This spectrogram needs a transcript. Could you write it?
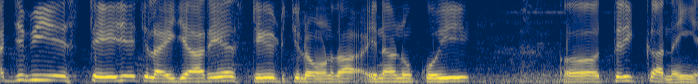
ਅੱਜ ਵੀ ਇਹ ਸਟੇਜ ਚਲਾਈ ਜਾ ਰਹੀ ਹੈ ਸਟੇਟ ਚਲਾਉਣ ਦਾ ਇਹਨਾਂ ਨੂੰ ਕੋਈ ਤਰੀਕਾ ਨਹੀਂ ਹੈ।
